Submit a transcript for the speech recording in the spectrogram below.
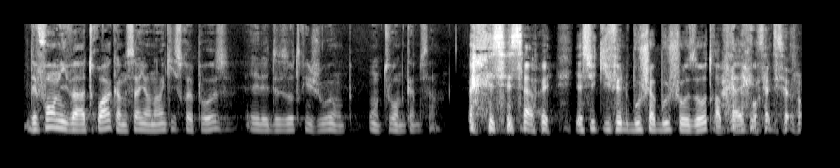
Des fois, on y va à trois, comme ça, il y en a un qui se repose, et les deux autres, ils jouent, et on, on tourne comme ça. c'est ça, oui. Il y a celui qui fait le bouche à bouche aux autres après. Exactement.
